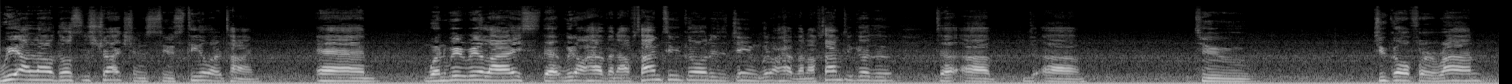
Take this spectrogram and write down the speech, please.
we allow those distractions to steal our time. And when we realize that we don't have enough time to go to the gym, we don't have enough time to go to to uh, uh, to to go for a run,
